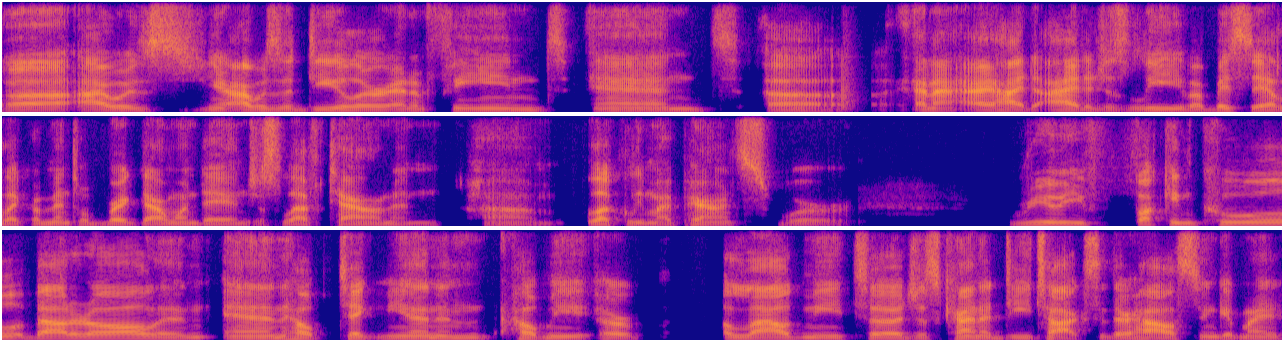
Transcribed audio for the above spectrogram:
uh I was, you know, I was a dealer and a fiend and uh and I, I had I had to just leave. I basically had like a mental breakdown one day and just left town. And um luckily my parents were really fucking cool about it all and and helped take me in and help me or allowed me to just kind of detox at their house and get my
